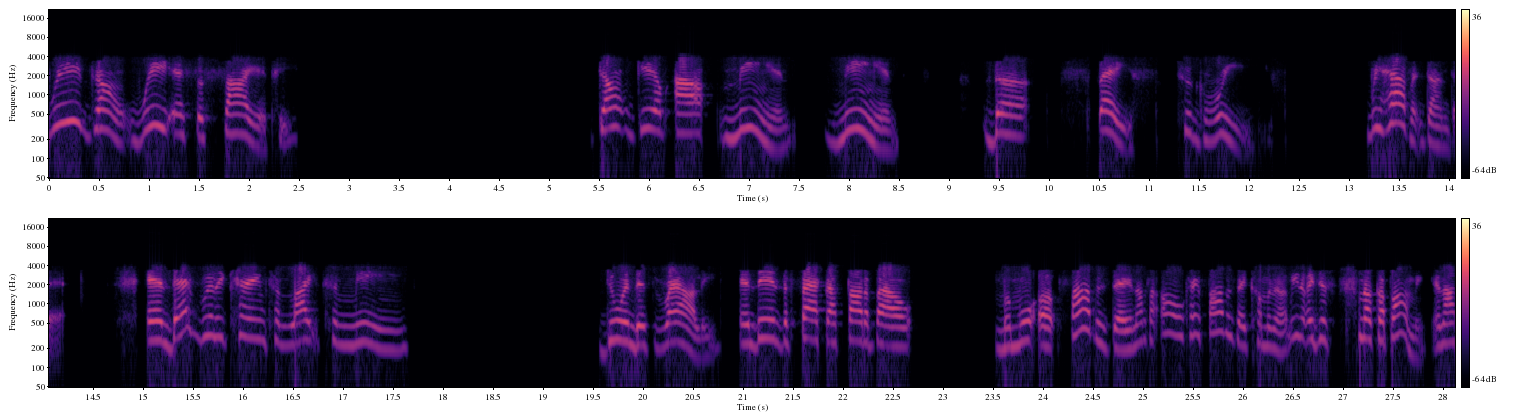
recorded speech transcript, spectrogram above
we don't, we as society, don't give our men, men, the space to grieve. We haven't done that. And that really came to light to me during this rally. And then the fact I thought about Memorial uh, Father's Day, and I was like, oh, okay, Father's Day coming up. You know, it just snuck up on me, and I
